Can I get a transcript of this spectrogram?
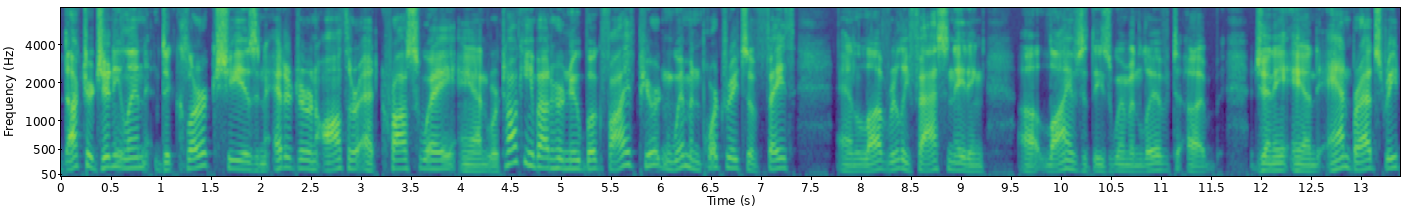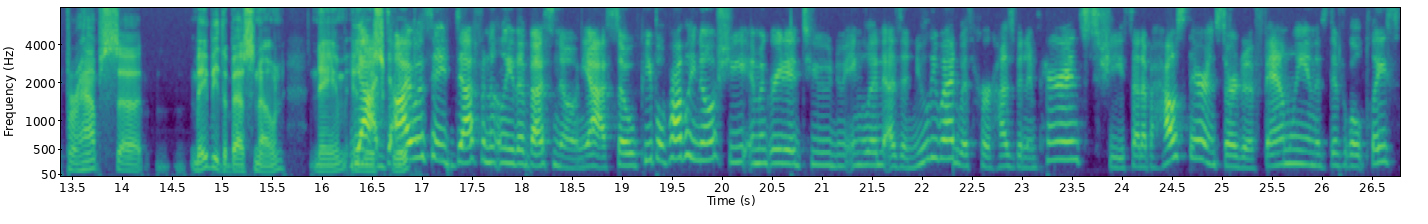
Dr. Jenny-Lyn de Klerk. She is an editor and author at Crossway, and we're talking about her new book, Five Puritan Women Portraits of Faith and love. Really fascinating uh, lives that these women lived. Uh, Jenny and Anne Bradstreet, perhaps uh, maybe the best known name. yeah, I would say definitely the best known. Yeah, so people probably know she immigrated to New England as a newlywed with her husband and parents. She set up a house there and started family in this difficult place,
